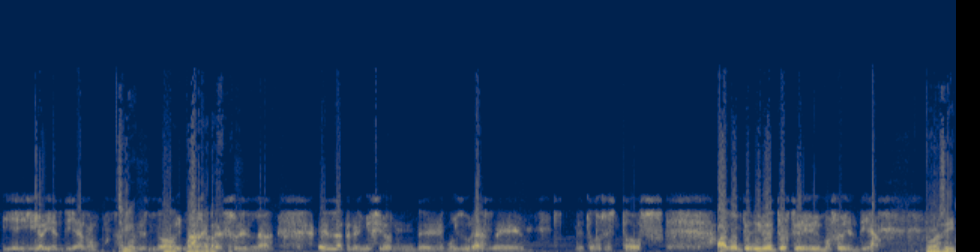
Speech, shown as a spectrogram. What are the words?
y, hoy en día, ¿no? Estamos viendo imágenes en la, en la televisión de, muy duras de, de todos estos acontecimientos que vivimos hoy en día. Pues sí,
